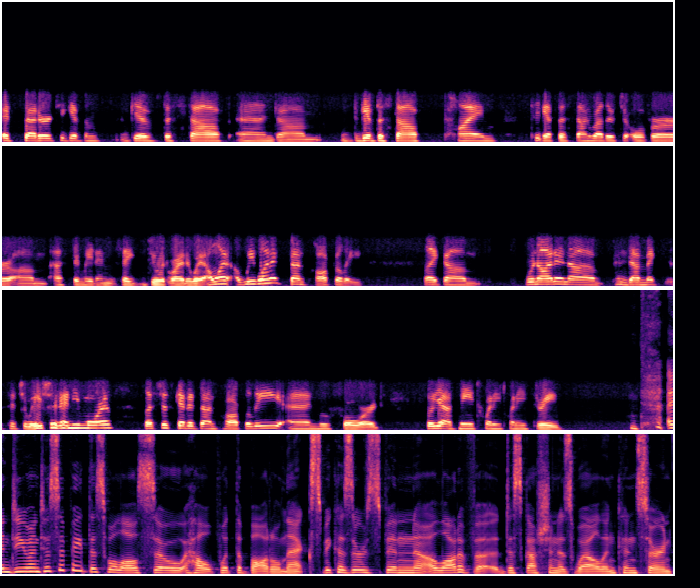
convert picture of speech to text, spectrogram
it's better to give them give the staff and um, give the staff time to get this done, rather to over um, and say do it right away. I want we want it done properly. Like um, we're not in a pandemic situation anymore. Let's just get it done properly and move forward. So yeah, May 2023. And do you anticipate this will also help with the bottlenecks? Because there's been a lot of uh, discussion as well and concern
